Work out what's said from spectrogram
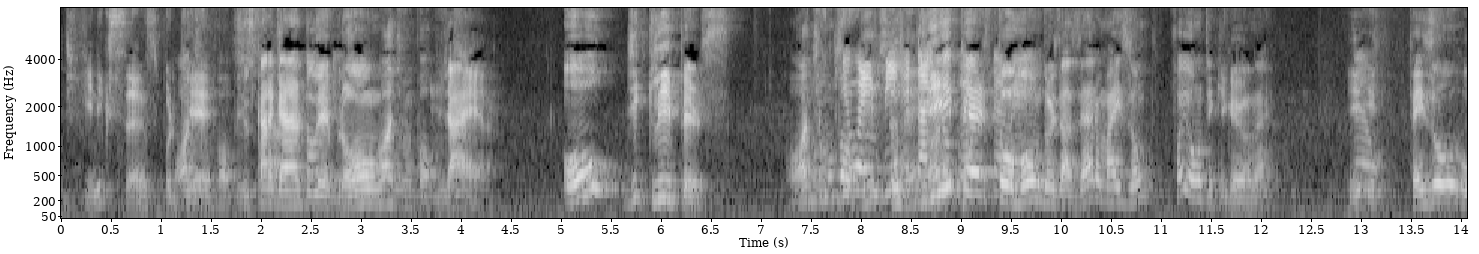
de Phoenix Suns, porque palpite, se os caras cara. ganharam do LeBron, Ótimo palpite. já era. Ou de Clippers. Ótimo O que o palpite Embiid também. tá Clippers tomou um 2x0, mas on- foi ontem que ganhou, né? E, Não. e fez o 1,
